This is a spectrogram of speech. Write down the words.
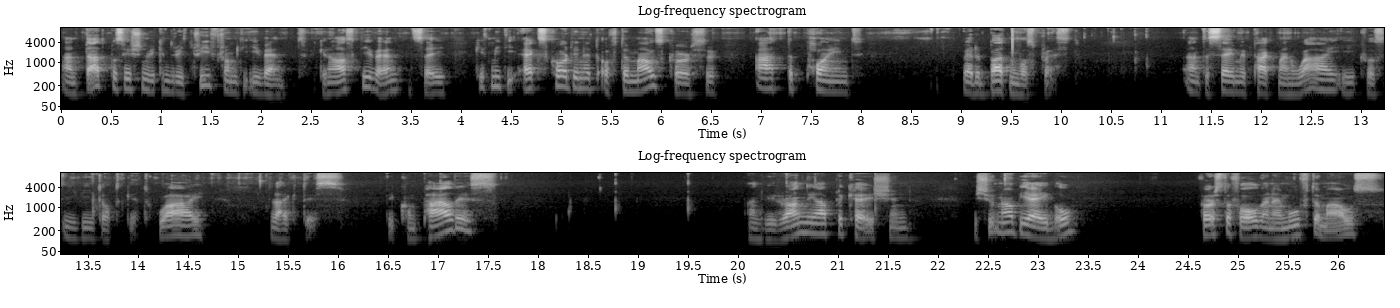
And that position we can retrieve from the event. We can ask the event and say, give me the x-coordinate of the mouse cursor at the point where the button was pressed. And the same with pacman y equals ev.getY, like this. We compile this, and we run the application. We should now be able, first of all, when I move the mouse,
